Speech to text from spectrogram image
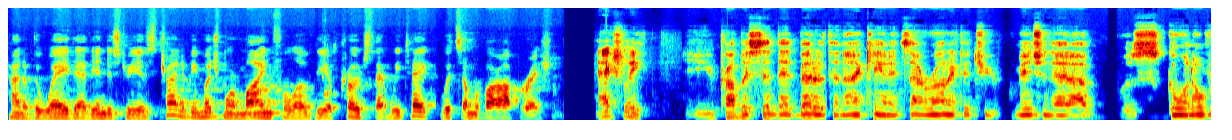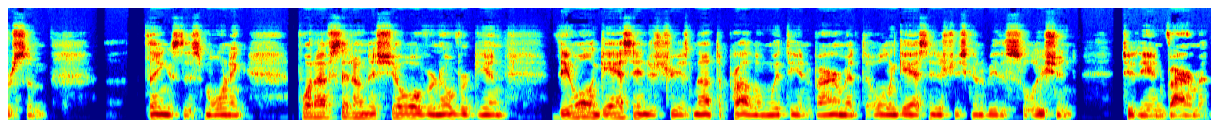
kind of the way that industry is trying to be much more mindful of the approach that we take with some of our operations. Actually, you probably said that better than I can. It's ironic that you mentioned that. I was going over some uh, things this morning. What I've said on this show over and over again the oil and gas industry is not the problem with the environment. The oil and gas industry is going to be the solution to the environment.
